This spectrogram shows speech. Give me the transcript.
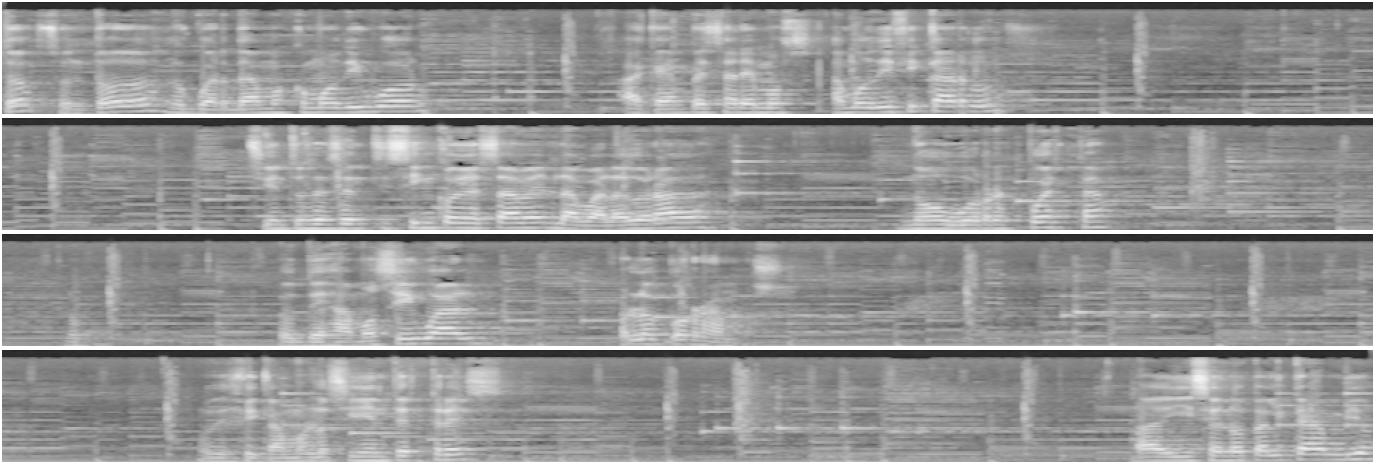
Son todos, los guardamos como D-Word. Acá empezaremos a modificarlos. 165 ya saben, la bala dorada. No hubo respuesta los dejamos igual o los borramos. Modificamos los siguientes tres. Ahí se nota el cambio.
